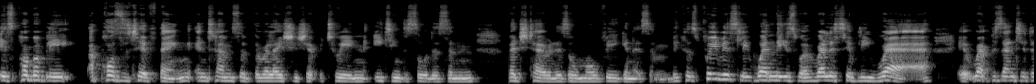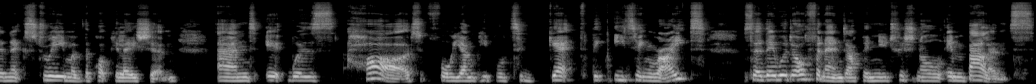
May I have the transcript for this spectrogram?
is probably a positive thing in terms of the relationship between eating disorders and vegetarianism or veganism. Because previously, when these were relatively rare, it represented an extreme of the population. And it was hard for young people to get the eating right. So they would often end up in nutritional imbalance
